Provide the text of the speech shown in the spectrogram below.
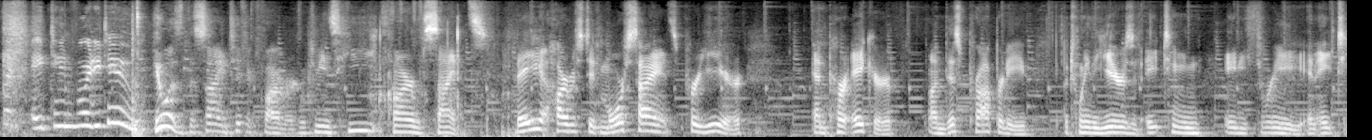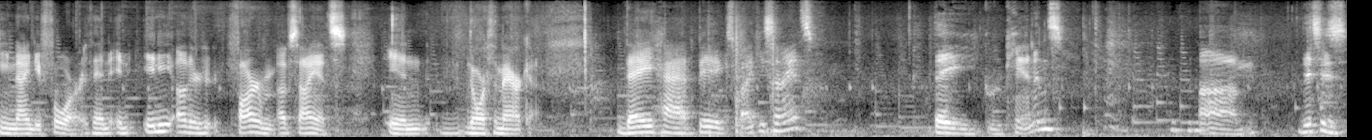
1842. He was the scientific farmer, which means he farmed science. They harvested more science per year and per acre on this property between the years of 1883 and 1894 than in any other farm of science in North America. They had big spiky science. They grew cannons. Um, this is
